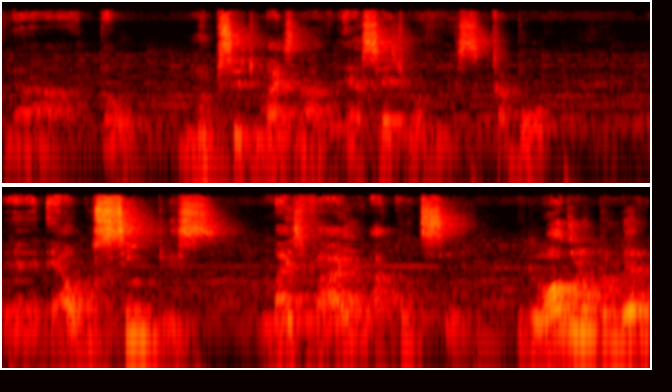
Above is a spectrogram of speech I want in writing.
Falei, ah, então não precisa de mais nada, é a sétima vez, acabou. É, é algo simples, mas vai acontecer. E logo no primeiro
